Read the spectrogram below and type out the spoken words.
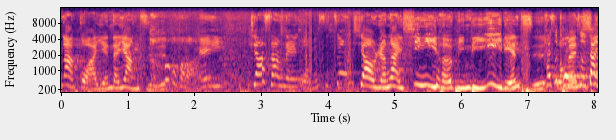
讷寡言的样子，哎，加上呢，我们是忠孝仁爱、信义和平、礼义廉耻，还是孔子诞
